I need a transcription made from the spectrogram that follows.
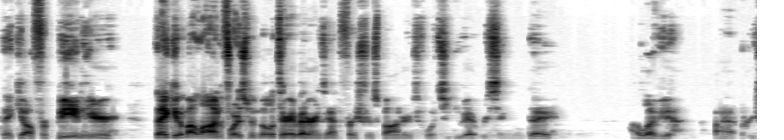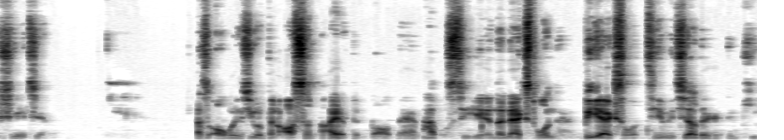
Thank you all for being here. Thank you to my law enforcement, military veterans, and first responders for what you do every single day. I love you. I appreciate you. As always, you have been awesome. I have been Bald Man. I will see you in the next one. Be excellent to each other and keep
